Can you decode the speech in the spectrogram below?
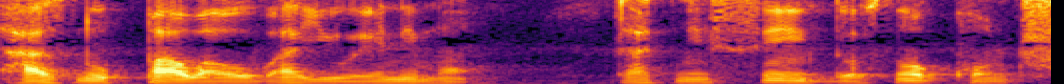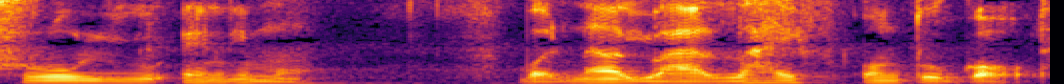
has no power over you anymore. That means sin does not control you anymore. But now you are alive unto God.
